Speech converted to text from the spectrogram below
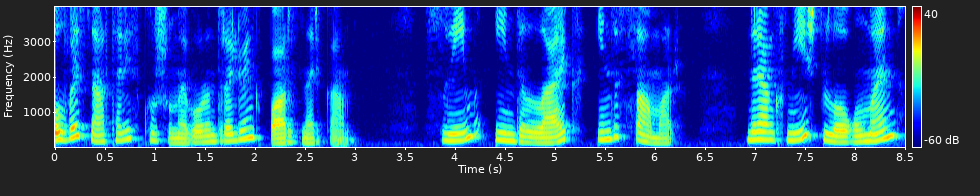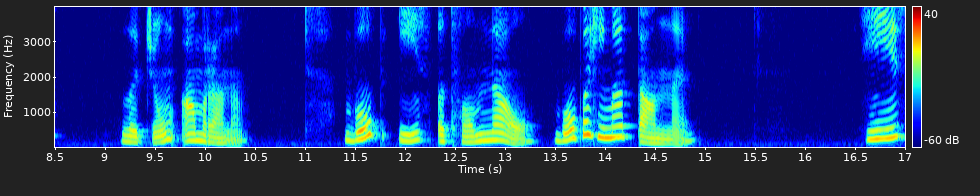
Always-ն արդեն իսկ հուշում է, որ ընտրելու ենք պարզ ներկան. Swim in the lake in the summer։ Նրանք միշտ լողում են լճում ամռանը։ Bob is at home now։ Bob-ը հիմա տանն է։ He is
